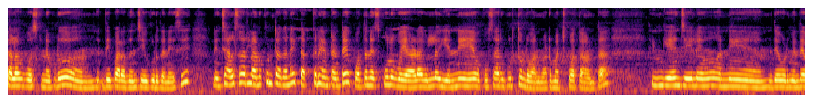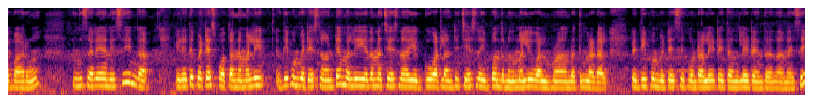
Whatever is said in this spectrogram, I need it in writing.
తలకు పోసుకున్నప్పుడు దీపారాధన చేయకూడదు అనేసి నేను చాలాసార్లు అనుకుంటా కానీ టక్కన ఏంటంటే పొద్దున్నే స్కూల్కి పోయి అడవిలో ఇవన్నీ ఒక్కోసారి గుర్తుండవు అనమాట మర్చిపోతా ఉంటా. ఇంకేం చేయలేము అన్నీ దేవుడి మీదే భారం. ఇంక సరే అనేసి ఇంకా ఈడైతే పెట్టేసిపోతాను మళ్ళీ దీపం పెట్టేసినా అంటే మళ్ళీ ఏదన్నా చేసిన ఎగ్గు అట్లాంటివి చేసిన ఇబ్బంది ఉండదు. మళ్ళీ వాళ్ళు బ్రతిమలాడాలి. రేపు దీపం పెట్టేసి పోనరా లేట్ అవుతుంది లేట్ అవుతుంది అనేసి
